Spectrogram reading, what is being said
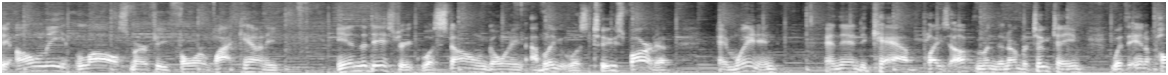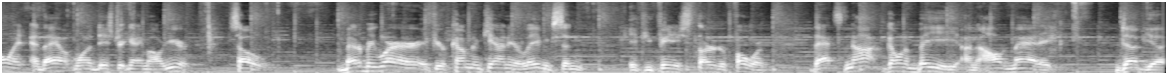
the only loss, Murphy, for White County in the district was Stone going, I believe it was to Sparta and winning. And then DeKalb plays Upperman, the number two team, within a point, and they haven't won a district game all year. So better beware if you're Cumberland County or Livingston. if you finish third or fourth, that's not going to be an automatic W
